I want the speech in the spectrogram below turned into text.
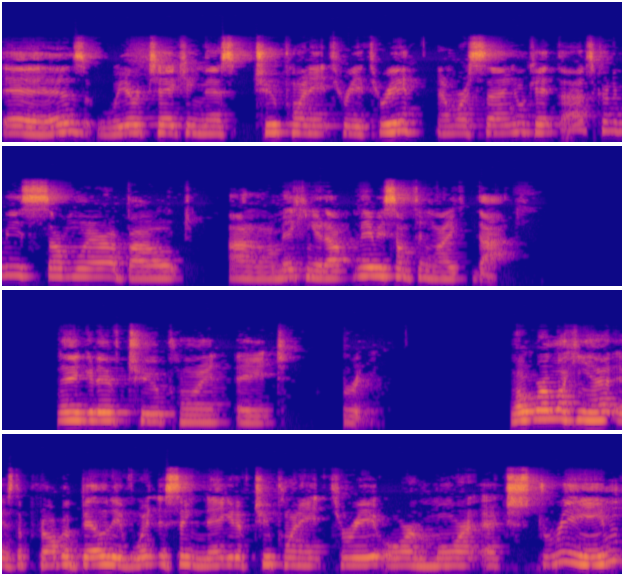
is we are taking this 2.833 and we're saying, okay, that's going to be somewhere about, I don't know, making it up, maybe something like that. Negative 2.83. What we're looking at is the probability of witnessing negative 2.83 or more extreme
